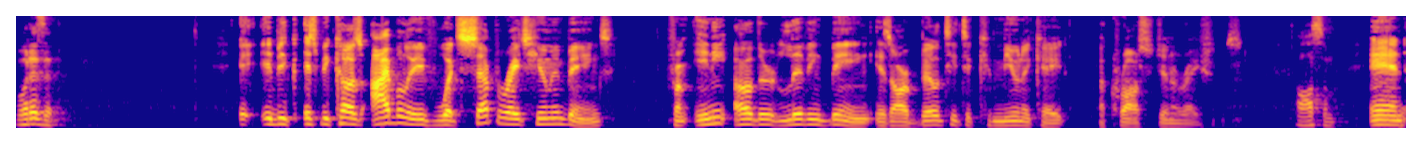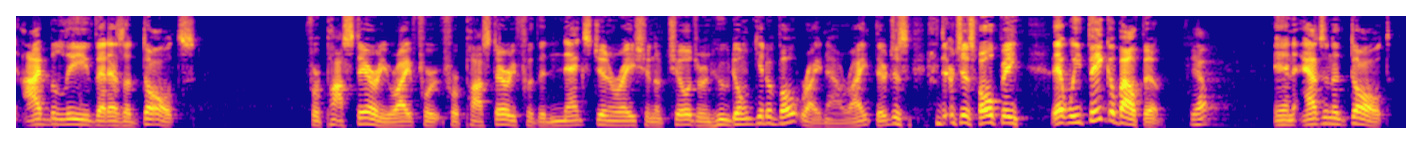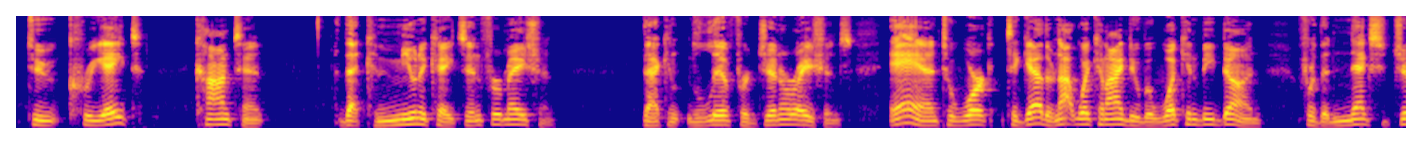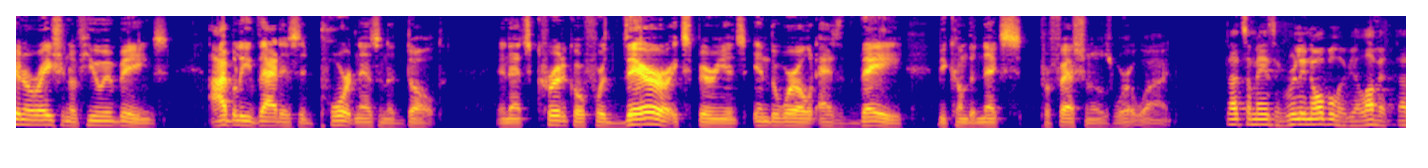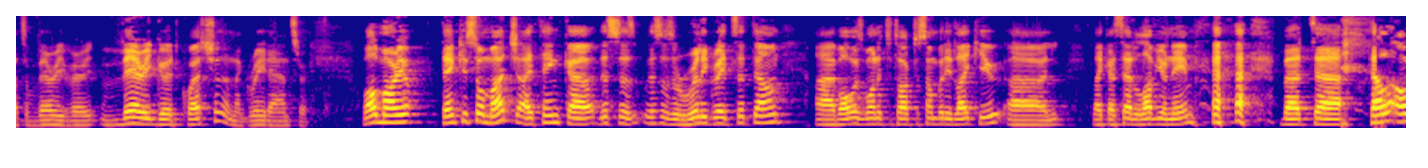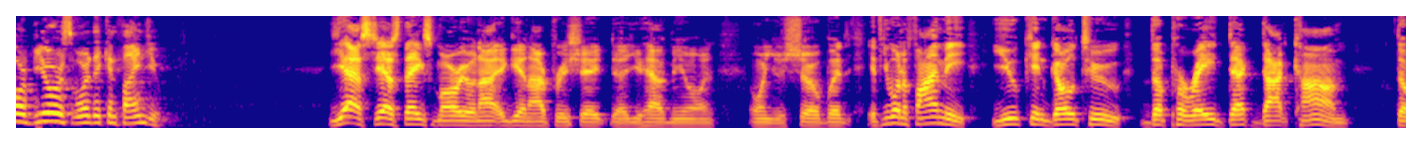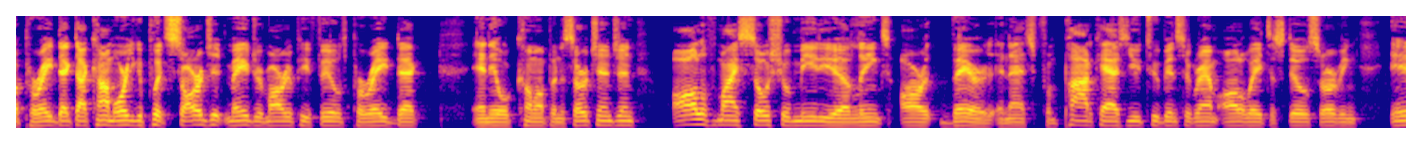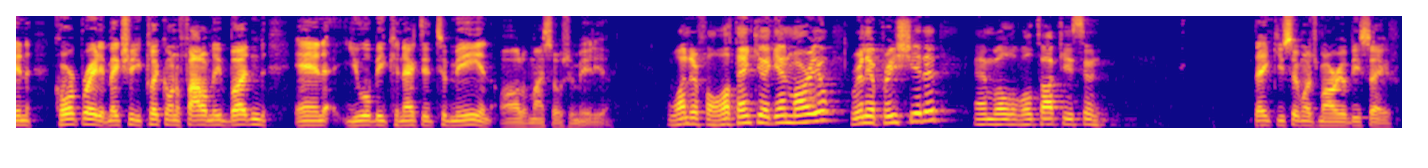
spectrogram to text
What is it? It, it it's because I believe what separates human beings from any other living being is our ability to communicate across generations. Awesome. And I believe that as adults, for posterity, right? For for posterity, for the next generation of children who don't get a vote right now, right? They're just they're just hoping that we think about them. Yep. And as an adult, to create content that communicates information that can live for generations and to work together. Not what can I do, but what can be done for the next generation of human beings. I believe that is important as an adult. And that's critical for their experience in the world as they become the next professionals worldwide. That's amazing. Really noble of you. I love it. That's a very, very, very good question and a great answer. Well, Mario, thank you so much. I think uh, this is this is a really great sit down. I've always wanted to talk to somebody like you. Uh, like I said, I love your name. but uh, tell our viewers where they can find you. Yes, yes. Thanks, Mario. And I again, I appreciate uh, you having me on on your show. But if you want to find me, you can go to theparadedeck.com, theparadedeck.com, or you can put Sergeant Major Mario P. Fields Parade Deck and it will come up in the search engine. All of my social media links are there, and that's from podcast, YouTube, Instagram, all the way to still serving incorporated. Make sure you click on the follow me button, and you will be connected to me and all of my social media. Wonderful. Well, thank you again, Mario. Really appreciate it, and we'll we'll talk to you soon. Thank you so much, Mario. Be safe.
